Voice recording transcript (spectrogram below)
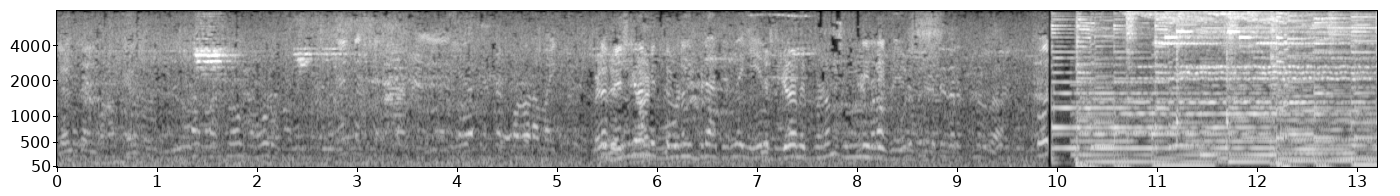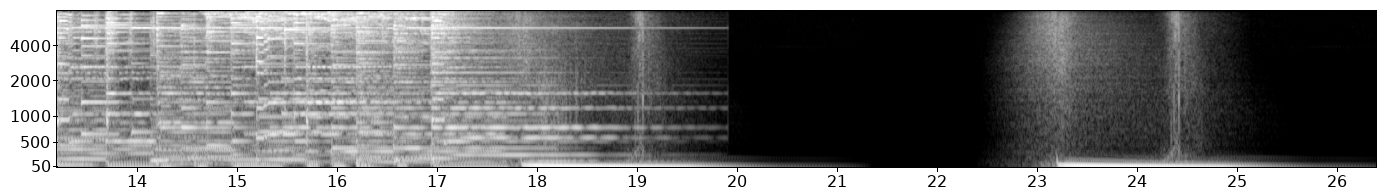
ಹೇಳ್ತಾ ಇಲ್ಲ ಮೇಡಮ್. ಎಷ್ಟು ಗ್ರಾಮ್ ಇತ್ತು ಮೇಡಮ್? ಎಷ್ಟು ಗ್ರಾಮ್ ಇತ್ತು ಮೇಡಮ್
